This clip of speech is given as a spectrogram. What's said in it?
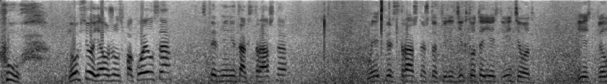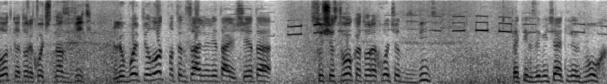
Фух. Ну все, я уже успокоился. Теперь мне не так страшно. Мне теперь страшно, что впереди кто-то есть. Видите, вот есть пилот, который хочет нас сбить. Любой пилот, потенциально летающий, это существо, которое хочет сбить таких замечательных двух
